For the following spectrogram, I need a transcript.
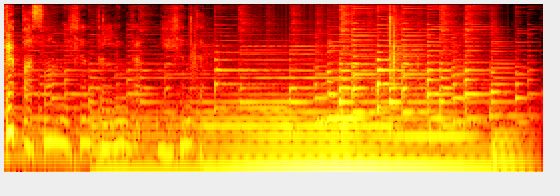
¿Qué pasó, mi gente linda? Mi gente.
